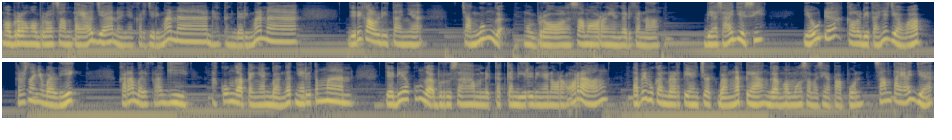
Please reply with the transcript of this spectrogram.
ngobrol-ngobrol santai aja, nanya kerja di mana, datang dari mana. Jadi kalau ditanya, Canggung nggak ngobrol sama orang yang nggak dikenal? Biasa aja sih. Ya udah, kalau ditanya jawab, terus nanya balik. Karena balik lagi, aku nggak pengen banget nyari teman. Jadi aku nggak berusaha mendekatkan diri dengan orang-orang. Tapi bukan berarti yang cuek banget ya, nggak ngomong sama siapa pun. Santai aja.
